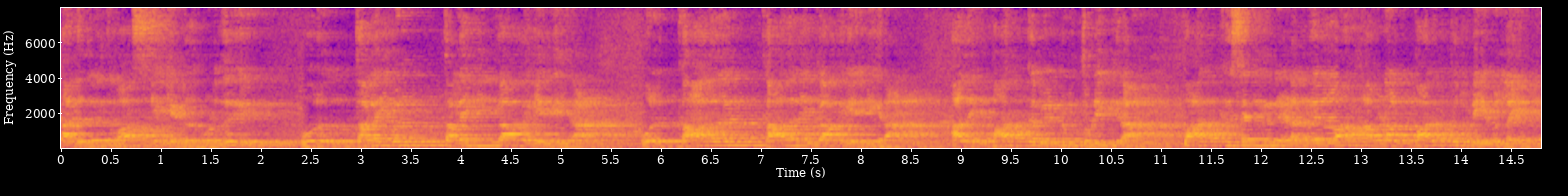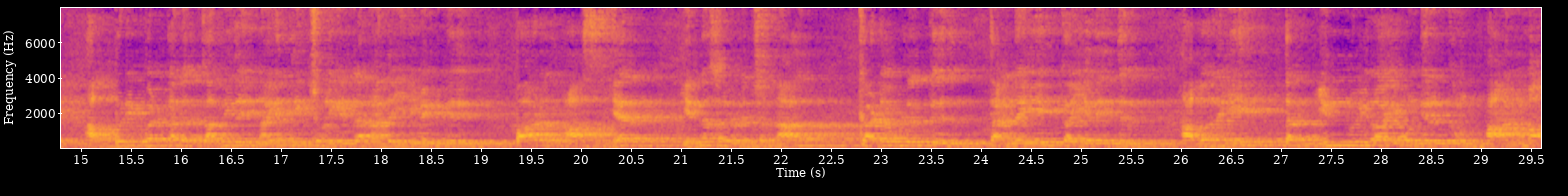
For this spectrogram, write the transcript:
அதிலிருந்து வாசிக்க கேட்டது பொழுது ஒரு தலைவன் தலைவிக்காக இயங்குகிறான் ஒரு காதலன் காதலிக்காக இயங்குகிறான் அதை பார்க்க வேண்டும் துடிக்கிறான். பார்க்க செல்கின்ற இடங்களெல்லாம் அவனால் பார்க்க முடியவில்லை. அப்படிப்பட்ட அந்த கவிதை நயத்தை சொல்கின்ற அந்த இனிமை மிகு பாடல் ஆசிரியர் என்ன சொல்ல சொன்னால் கடவுளுக்கு தன்னையே கையளித்து அவரையே தன் இன்னுயிராய் கொண்டிருக்கும் ஆன்மா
